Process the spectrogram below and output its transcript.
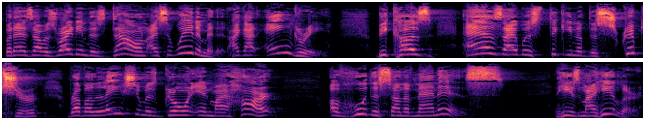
But as I was writing this down, I said, "Wait a minute." I got angry because as I was thinking of the scripture, revelation was growing in my heart of who the Son of Man is. He's my healer.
